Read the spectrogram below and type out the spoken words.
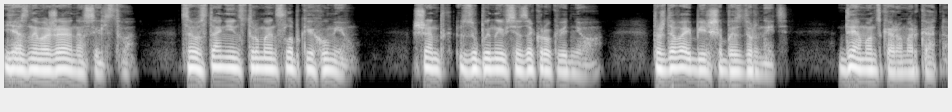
Я зневажаю насильство. Це останній інструмент слабких умів. Шент зупинився за крок від нього. Тож давай більше без дурниць. Де Монскаро Меркато?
